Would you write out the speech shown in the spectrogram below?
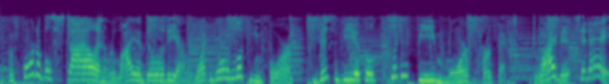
If affordable style and reliability are what you're looking for, this vehicle couldn't be more perfect. Drive it today.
